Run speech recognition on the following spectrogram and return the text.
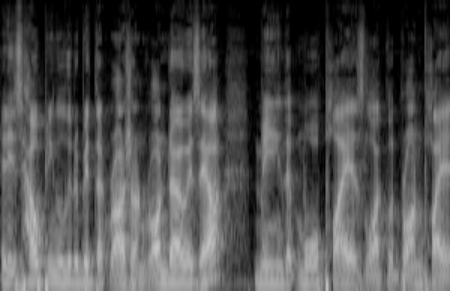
it is helping a little bit that Rajon Rondo is out, meaning that more players like LeBron play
